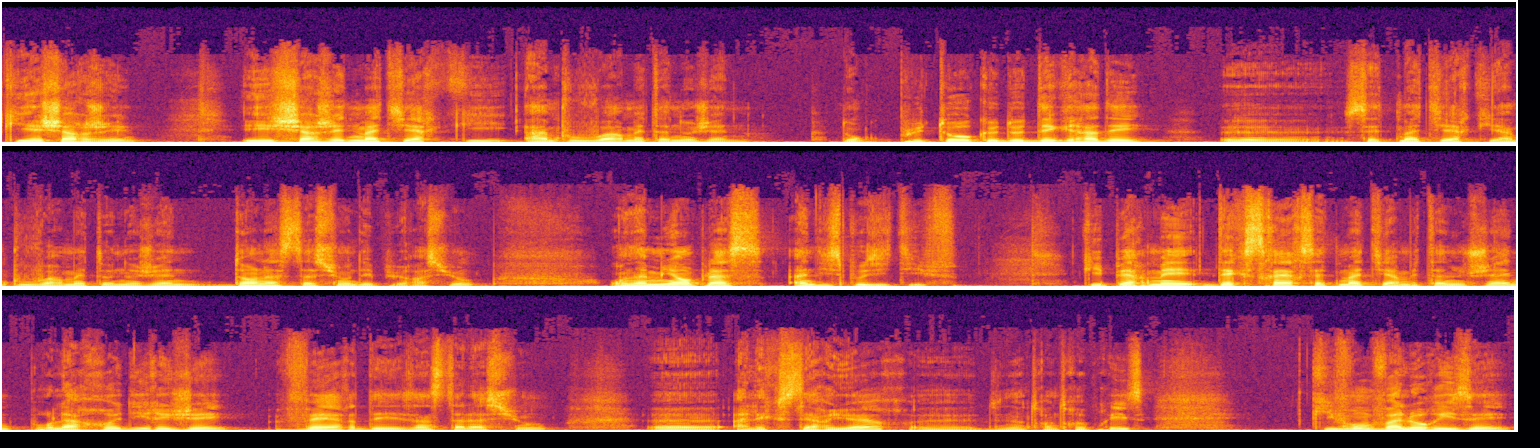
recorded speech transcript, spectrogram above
qui est chargé, et chargé de matière qui a un pouvoir méthanogène. Donc plutôt que de dégrader euh, cette matière qui a un pouvoir méthanogène dans la station d'épuration, on a mis en place un dispositif qui permet d'extraire cette matière méthanogène pour la rediriger vers des installations à l'extérieur euh, de notre entreprise qui vont valoriser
